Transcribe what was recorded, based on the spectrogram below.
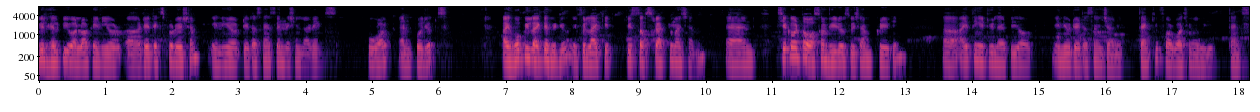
will help you a lot in your uh, data exploration in your data science and machine learning work and projects. I hope you like the video. If you like it please subscribe to my channel and check out the awesome videos which i'm creating. Uh, i think it will help you out in your data science journey. Thank you for watching my video. Thanks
